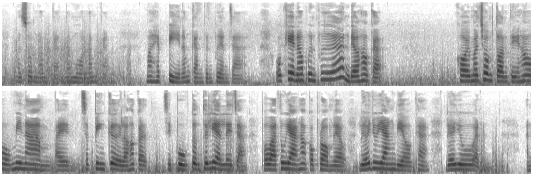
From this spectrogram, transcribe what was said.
ๆมาชมน้ำกันมามวนน้ำกัน มาแฮปปี้น้ำกันเพื่อนๆจ้าโอเคเนาะเพื่อนๆเดี๋ยวเฮาก็คอยมาชมตอนที่เฮามีน้ำไอ้สปริงเกอร์แล้วเฮาก็สิปลูกต้นทุเรียนเลยจ้ะ เพราะว่าทุกอย่างเฮาก็พร้อมแล้ว เหลืออยู่อย่างเดียวค่ะ เหลืออยู่อันอัน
